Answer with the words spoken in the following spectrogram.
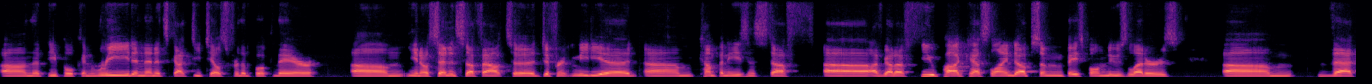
um, that people can read and then it's got details for the book there. Um, you know sending stuff out to different media um, companies and stuff. Uh, i've got a few podcasts lined up some baseball newsletters um, that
